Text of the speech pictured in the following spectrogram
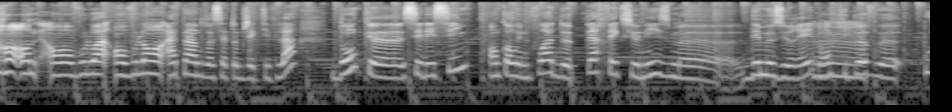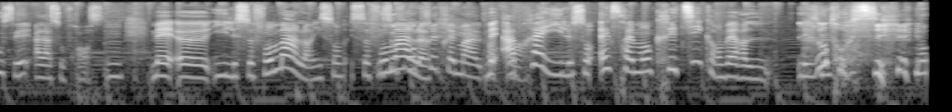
en, en vouloir, en voulant atteindre cet objectif-là. Donc euh, c'est des signes, encore une fois, de perfectionnisme euh, démesuré, donc qui peuvent euh, pousser à la souffrance. Mais euh, ils se font mal, hein, ils, sont- ils se Ils font se mal. font très très mal. Mais après, ils sont extrêmement critiques envers les autres aussi. Bon,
